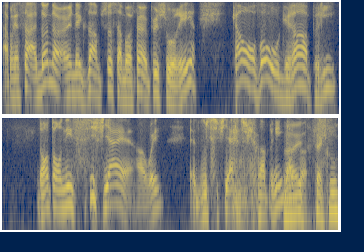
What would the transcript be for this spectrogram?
Après ça, elle donne un, exemple. Ça, ça m'a fait un peu sourire. Quand on va au Grand Prix, dont on est si fier, ah oui, êtes-vous si fier du Grand Prix? Ah oui, tout à coup.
